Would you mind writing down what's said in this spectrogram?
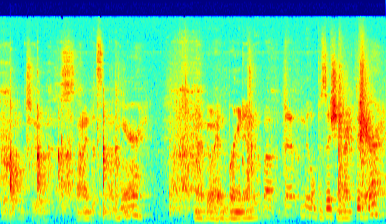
I'm going to slide this in here. I'm going to go ahead and bring it into about that middle position right there.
